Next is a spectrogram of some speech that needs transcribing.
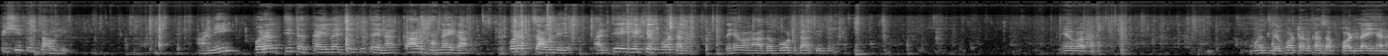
पिशीतून चावली. आणि परत तिथं कैलाच्या तिथं आहे ना काढता नाही का परत चावली आणि ते एकच बॉटल. तर हे बघा आता बोट दाखवतो हे बघा. मधले बॉटल कसा फोडलाय ह्याला.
